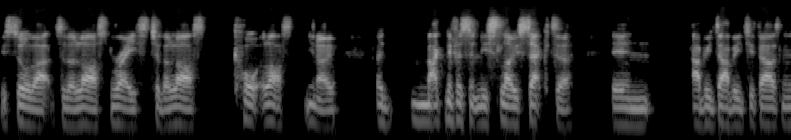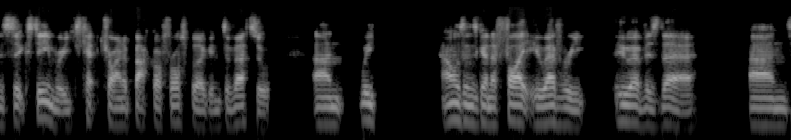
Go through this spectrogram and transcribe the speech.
we saw that to the last race, to the last court, last you know, a magnificently slow sector in Abu Dhabi 2016, where he kept trying to back off Rosberg into Vettel, and we Hamilton's going to fight whoever he, whoever's there, and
